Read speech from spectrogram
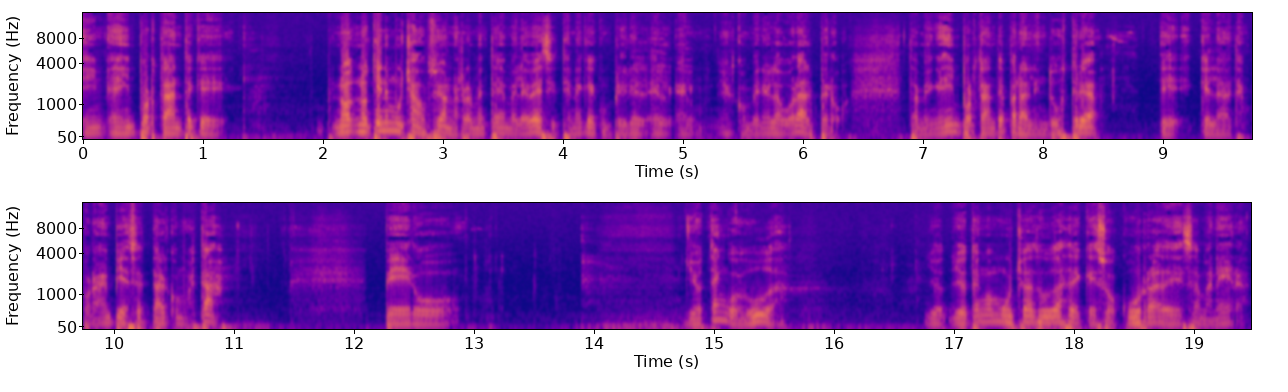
es, importante que, no, tiene muchas opciones realmente MLB si tiene que cumplir el, convenio laboral, pero también es importante para la industria que, que, la temporada empiece tal como está. Pero yo tengo dudas yo, tengo muchas dudas de que eso ocurra de esa manera.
